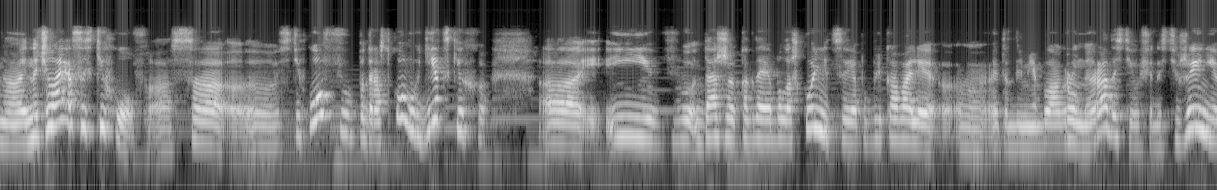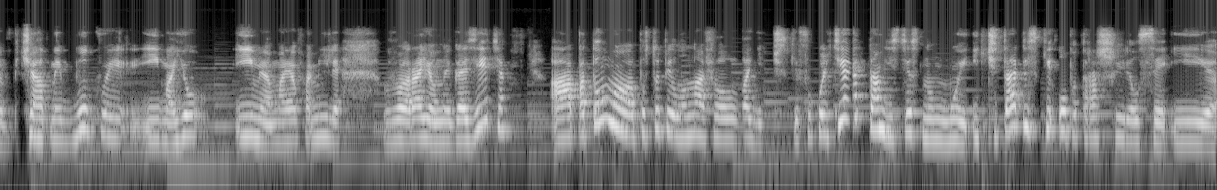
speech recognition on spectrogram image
Начала я со стихов, с э, стихов подростковых, детских. И даже когда я была школьницей, опубликовали, это для меня была огромная радость и вообще достижение, печатной буквы, и мое имя, моя фамилия в районной газете. А потом э, поступила на филологический факультет. Там, естественно, мой и читательский опыт расширился, и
